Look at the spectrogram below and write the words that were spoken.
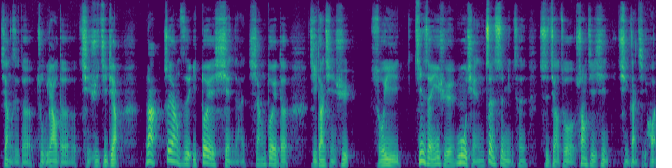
这样子的主要的情绪基调。那这样子一对显然相对的极端情绪，所以精神医学目前正式名称是叫做双极性情感疾患。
